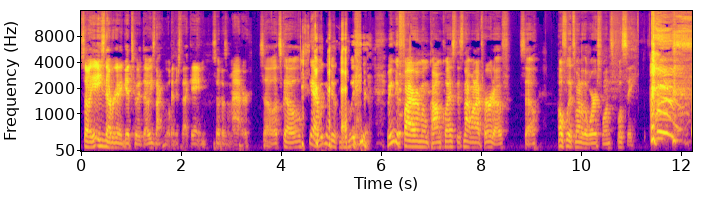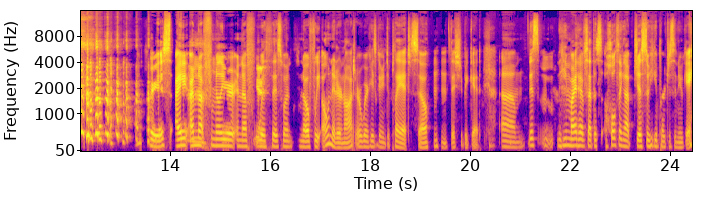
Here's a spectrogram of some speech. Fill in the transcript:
So he's never going to get to it though. He's not going to finish that game, so it doesn't matter. So let's go. Yeah, we can do we, we can do Fire Emblem Conquest. It's not one I've heard of, so hopefully it's one of the worst ones. We'll see. I'm curious. I I'm not familiar enough Yeah. with this one to know if we own it or not, or where he's going to play it. So this should be good. Um, this he might have set this whole thing up just so he can purchase a new game.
